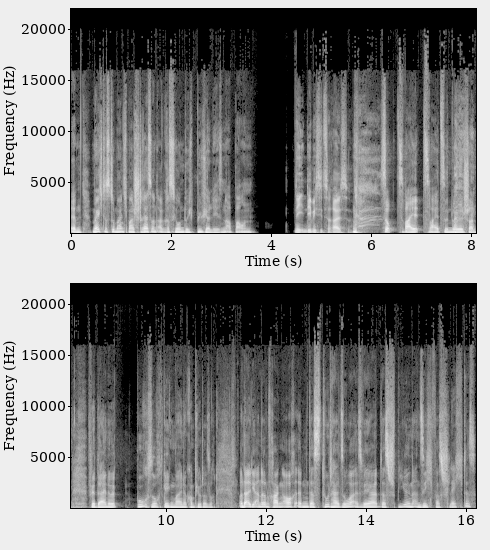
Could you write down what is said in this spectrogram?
Ähm, möchtest du manchmal Stress und Aggression durch Bücherlesen abbauen? Nee, indem ich sie zerreiße. So, zwei, zwei zu null schon für deine Buchsucht gegen meine Computersucht. Und all die anderen Fragen auch. Ähm, das tut halt so, als wäre das Spielen an sich was Schlechtes.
